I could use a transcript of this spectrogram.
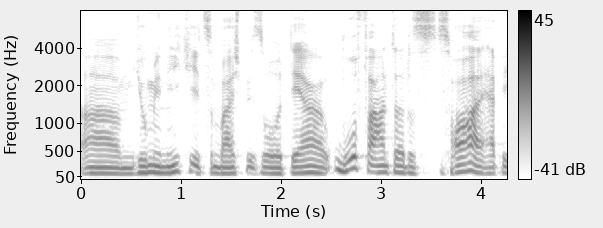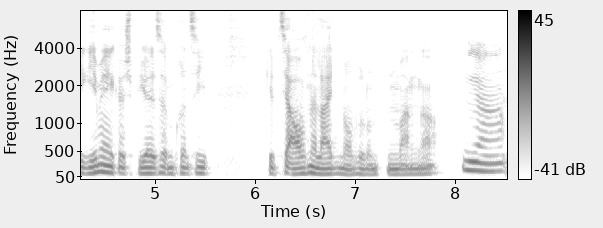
ähm, Yuminiki zum Beispiel, so der Urvater des, des Horror-RPG-Maker-Spiels im Prinzip gibt es ja auch eine Light Novel und einen Manga. Ja.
